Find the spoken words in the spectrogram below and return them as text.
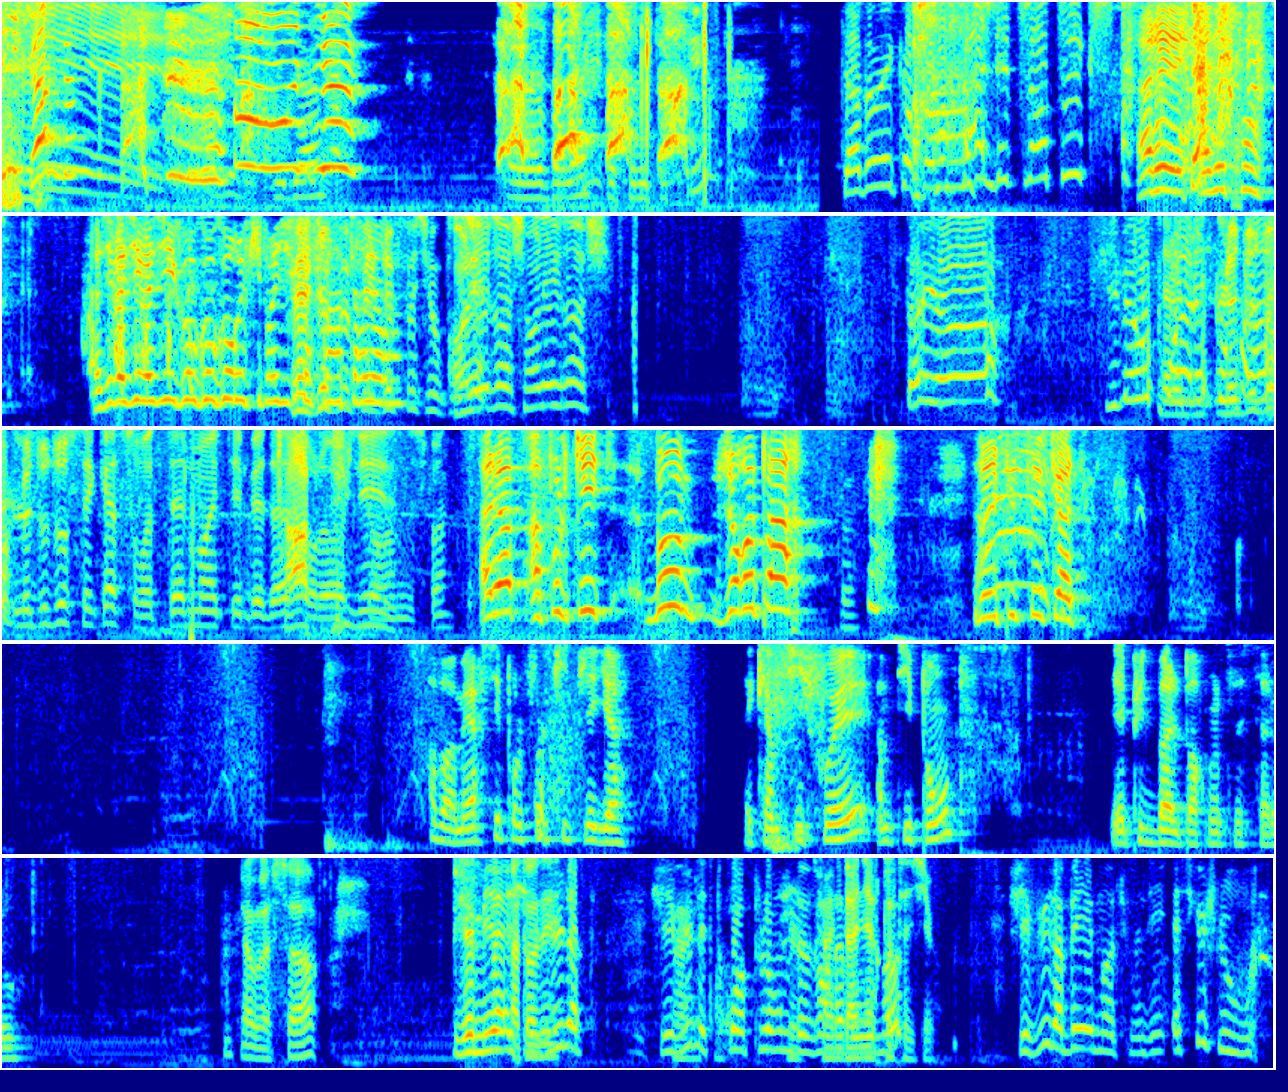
Hey Oh mon dieu. Euh. Cadeau les copains Ah, les plantix Allez, 1, 2, 3 Vas-y, vas-y, vas-y, go, go, go, récupère du stuff à l'intérieur hein. On les rush, on les rush Toyo J'y vais au point Le, les le copains dodo, le dodo C4 ça aurait tellement été badass Ah, sur le sur punaise. un. Allez hop, un full kit Boum Je repars Il avait plus de C4 Ah bah merci pour le full kit les gars. Avec un petit fouet, un petit pompe. Il avait plus de balles par contre le salaud. Ah bah ça. J'ai vu, la... j'ai Ouais, vu les trois plantes devant la. J'ai vu la behemoth, je me dis, est-ce que je l'ouvre?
